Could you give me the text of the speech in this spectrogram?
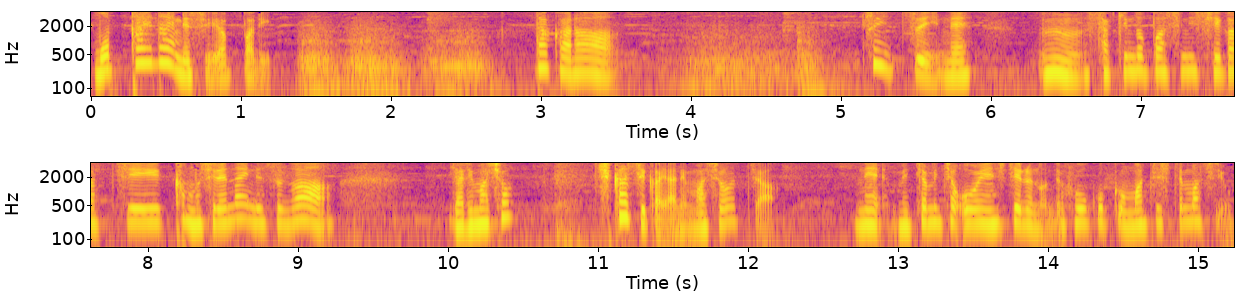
もったいないんですよやっぱりだからついついね、うん、先延ばしにしがちかもしれないんですがやりましょう近々やりましょうじゃあね、めちゃめちゃ応援してるので報告お待ちしてますよ。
